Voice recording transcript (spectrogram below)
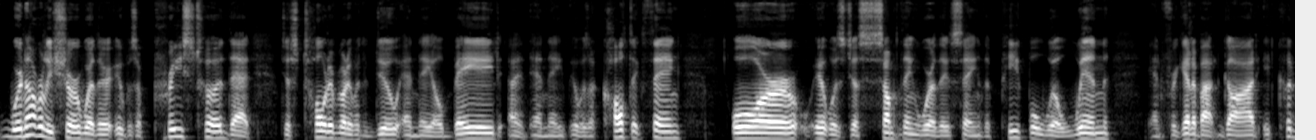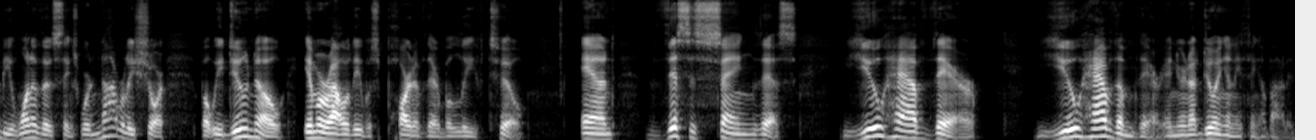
we're not really sure whether it was a priesthood that just told everybody what to do and they obeyed and they it was a cultic thing or it was just something where they're saying the people will win and forget about God. It could be one of those things. We're not really sure, but we do know immorality was part of their belief too. And this is saying this you have there you have them there, and you're not doing anything about it.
